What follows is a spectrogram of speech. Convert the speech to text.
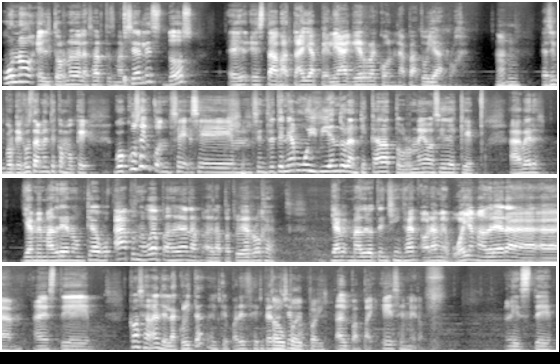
Uno, el torneo de las artes marciales. Dos, eh, esta batalla, pelea, guerra con la patrulla roja. ¿no? Así, porque justamente como que Goku se, se, se entretenía muy bien durante cada torneo, así de que, a ver, ya me madrearon, ¿qué hago? Ah, pues me voy a madrear a la, a la patrulla roja. Ya me madreó Ten Shin Han, ahora me voy a madrear a, a- a este... ¿Cómo se llama? El de la colita, el que parece Chemo. Pai Pai. Ese mero. Este...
